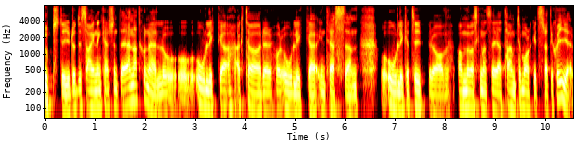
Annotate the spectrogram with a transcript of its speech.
uppstyrd och designen kanske inte är nationell och, och, olika aktörer har olika intressen och olika typer av, ja, men vad ska man säga, time to market-strategier.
